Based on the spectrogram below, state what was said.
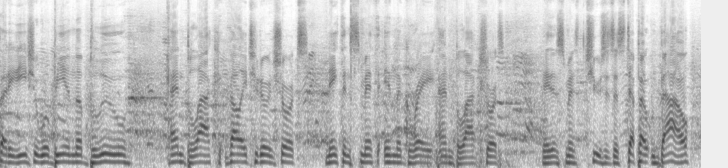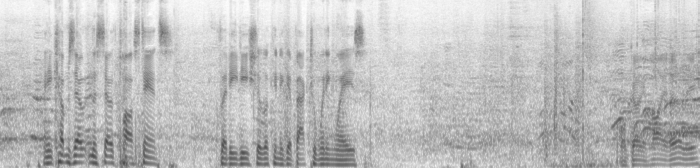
Kledi Disha will be in the blue and black Vale Tudo shorts. Nathan Smith in the gray and black shorts. Nathan Smith chooses to step out and bow, and he comes out in the southpaw stance. Kledi Disha looking to get back to winning ways. Well, going high early.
